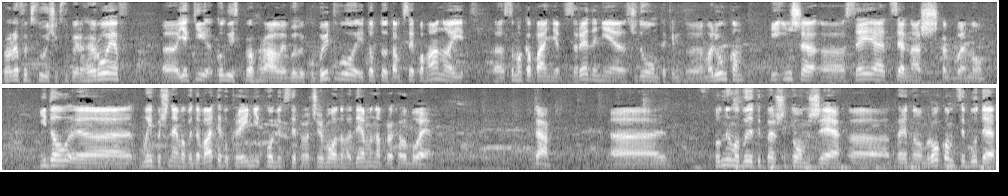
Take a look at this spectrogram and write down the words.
про рефлексуючих супергероїв, які колись програли велику битву, і тобто там все погано, і самокопання всередині з чудовим таким малюнком. І інша серія це наш, як би, ну ідол. Е, ми починаємо видавати в Україні комікси про червоного демона, про Хелбоя. Да. Плануємо видати перший том вже е, перед новим роком. Це буде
